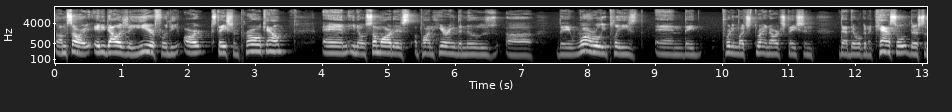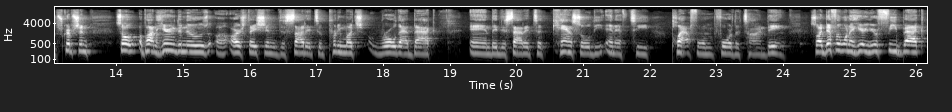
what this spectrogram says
I'm sorry, $80 a year for the ArtStation Pro account. And, you know, some artists, upon hearing the news, uh, they weren't really pleased and they pretty much threatened ArtStation that they were going to cancel their subscription. So upon hearing the news, uh, ArtStation decided to pretty much roll that back and they decided to cancel the NFT platform for the time being. So I definitely want to hear your feedback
